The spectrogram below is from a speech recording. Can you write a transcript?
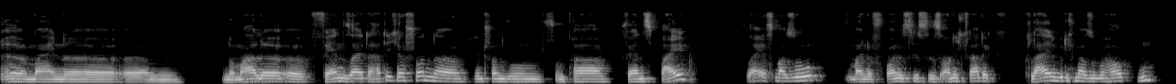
Äh, meine ähm, normale äh, Fanseite hatte ich ja schon. Da sind schon so, so ein paar Fans bei, sei jetzt mal so. Meine Freundesliste ist auch nicht gerade klein, würde ich mal so behaupten.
